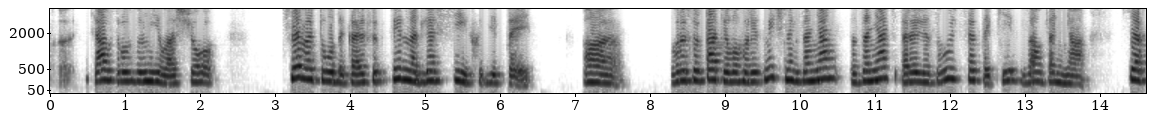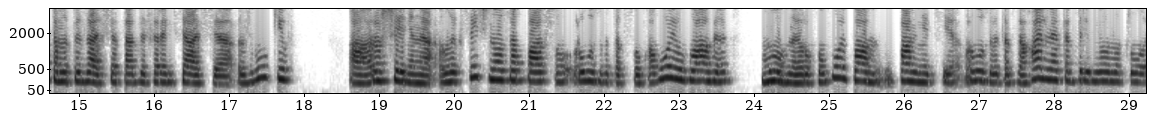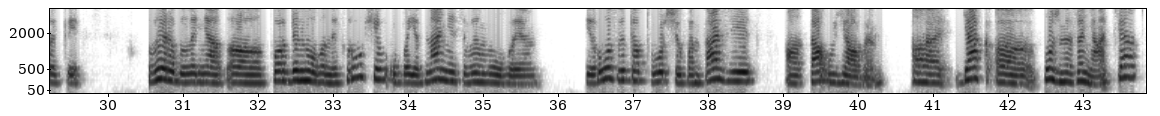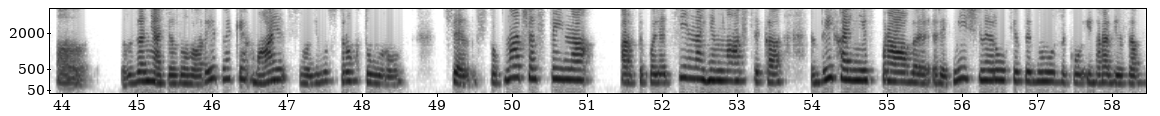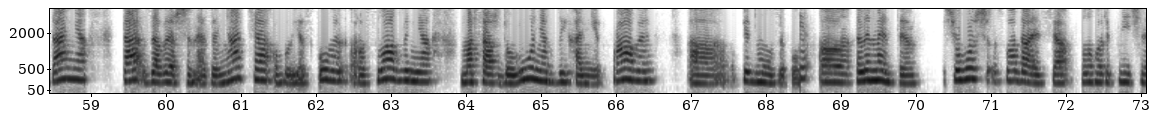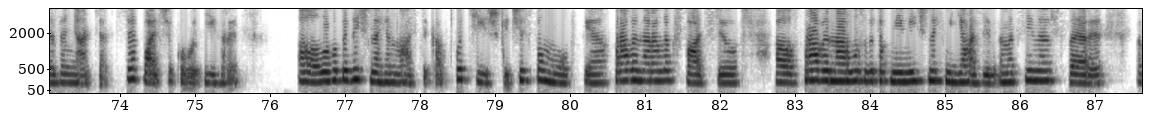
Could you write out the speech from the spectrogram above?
я зрозуміла, що це методика ефективна для всіх дітей. В результаті логаритмічних занять, занять реалізуються такі завдання. Це автоматизація та диференціація звуків, розширення лексичного запасу, розвиток слухової уваги, мовної рухової пам'яті, розвиток загальної та дрібної моторики, вироблення е, координованих рухів у поєднанні з вимовою і розвиток творчої фантазії та уяви. Як е, кожне заняття, е, заняття з логаритмики має свою структуру. Це вступна частина, артикуляційна гімнастика, дихальні вправи, ритмічні рухи під музику, ігрові завдання та завершене заняття, обов'язкове розслаблення, масаж долоняк, дихальні вправи під музику. Елементи, з чого ж складається логоритмічне заняття? Це пальчикові ігри, логопедична гімнастика, потішки, чистомовки, вправи на релаксацію, вправи на розвиток мімічних м'язів, емоційної сфери,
